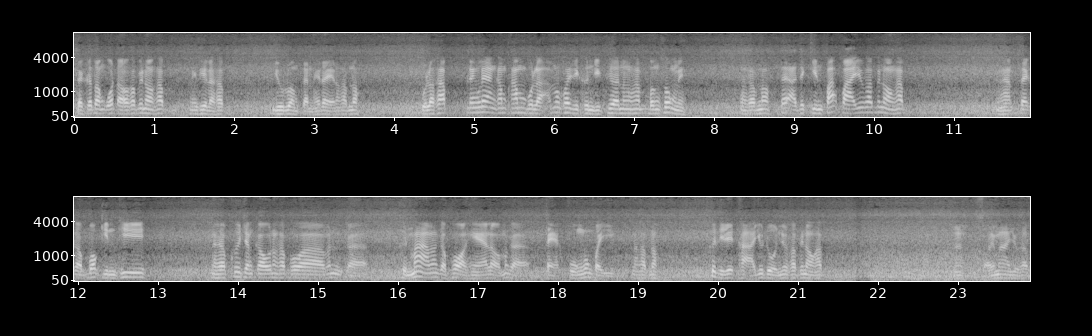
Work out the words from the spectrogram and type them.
แต่ก็ต้องอดเอาครับพี่น้องครับนี่ที่แหละครับ อยู่ร่วมกันให้ได้นะครับเนาะบุละครับแรงๆคำๆบุละมันค่อยจะขึ้นอีกเทือนึงครับเบิ้งส่งนี่ นะครับเนาะแต่อาจจะกินปะปลายอยู่ครับพี่น้องครับนะครับแต่กับบ่กินที่นะครับ คือจังเกานะครับ เพราะว่ามันก็ขึ้นมามันกับพ่อแหแล้วมันก็แตกฟูงลงไปอีกนะครับเนาะคือสิได้ถ่าอยู่โดนอยู่ครับพี่น้องครับอะสอยมาอยู่ครับ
